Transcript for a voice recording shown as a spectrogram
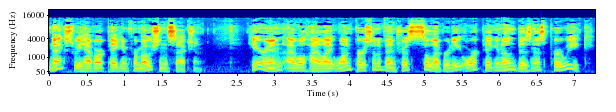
Next, we have our pagan promotions section. Herein, I will highlight one person of interest, celebrity, or pagan owned business per week.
